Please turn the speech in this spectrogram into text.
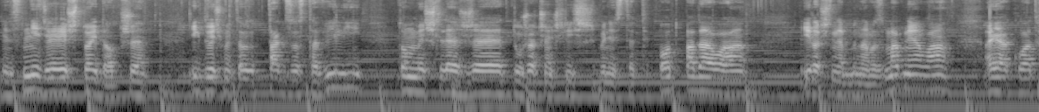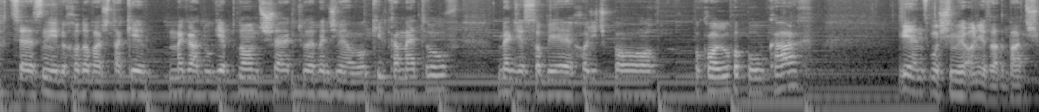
więc nie dzieje się tutaj dobrze. I gdybyśmy to tak zostawili, to myślę, że duża część liści by niestety podpadała i roślina by nam zmarniała, a ja akurat chcę z niej wyhodować takie mega długie pnącze, które będzie miało kilka metrów, będzie sobie chodzić po pokoju, po półkach, więc musimy o nie zadbać.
